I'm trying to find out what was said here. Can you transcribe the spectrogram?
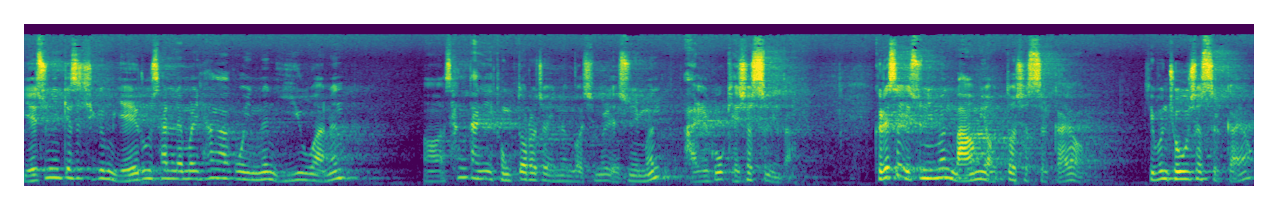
예수님께서 지금 예루살렘을 향하고 있는 이유와는 어, 상당히 동떨어져 있는 것임을 예수님은 알고 계셨습니다. 그래서 예수님은 마음이 어떠셨을까요? 기분 좋으셨을까요?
